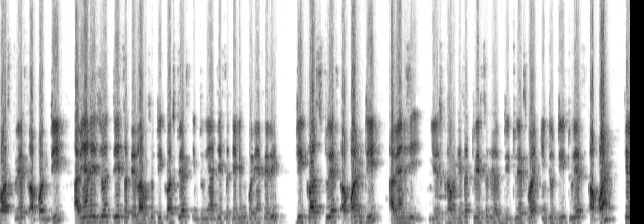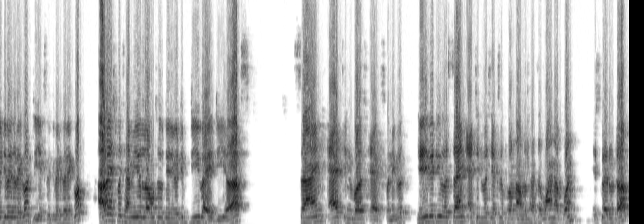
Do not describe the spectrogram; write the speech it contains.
cos two x upon d अब यहाँनिर जो जे छ त्यो लगाउँछौँ डी कस टु एक्स इन्टु यहाँ जे छ त्यो लेख्नु पर्यो यहाँ फेरि डी कस टु एक्स अपन डी अब यहाँनिर यसको ठाउँमा के छ टु एक्स छ डी टु एक्स भयो into d two x upon के डिभाइड गरेको डिएक्सले डिभाइड गरेको अब यसपछि हामी यो लगाउँछौँ derivative d by d x sine h inverse x भनेको डेरिभेटिभ साइन एच इन्भर्स एक्सको फर्मुला हामीलाई थाहा छ one upon square root of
